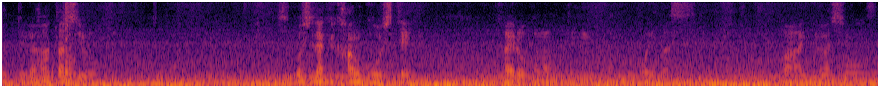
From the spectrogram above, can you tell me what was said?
ょっと八幡市を少しだけ観光して帰ろうかなっていう思います。まあ岩清水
